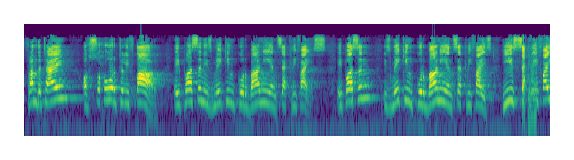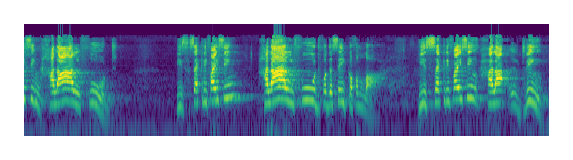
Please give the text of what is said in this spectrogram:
from the time of suhoor till iftar, a person is making qurbani and sacrifice. A person is making qurbani and sacrifice. He is sacrificing halal food. He is sacrificing halal food for the sake of Allah. He is sacrificing halal drink.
